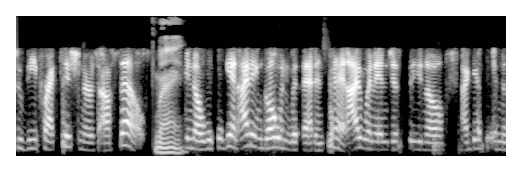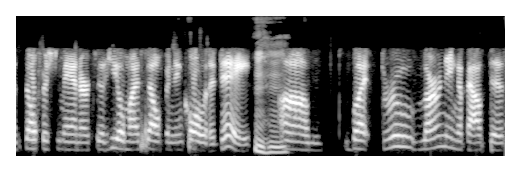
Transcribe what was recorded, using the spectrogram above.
to be practitioners ourselves. Right. You know, which again, I didn't go in with that intent. I went in just to, you know, I guess in a selfish manner to heal myself and then call it a day. Mm-hmm. Um, but through learning about this,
